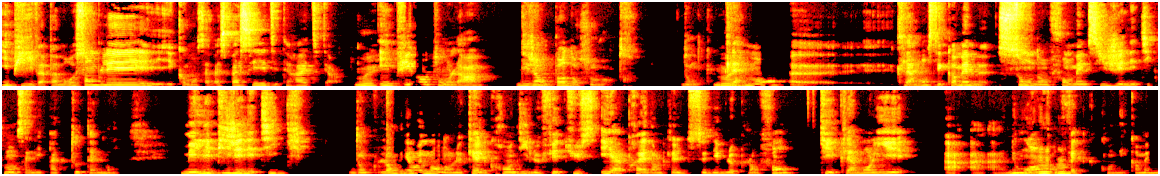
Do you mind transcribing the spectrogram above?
et puis il va pas me ressembler, et, comment ça va se passer, etc. etc. Et puis quand on l'a, déjà on porte dans son ventre. Donc clairement, euh, clairement c'est quand même son enfant, même si génétiquement ça n'est pas totalement. Mais l'épigénétique, donc l'environnement dans lequel grandit le fœtus et après dans lequel se développe l'enfant, qui est clairement lié à, nous, hein, en fait, qu'on est quand même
